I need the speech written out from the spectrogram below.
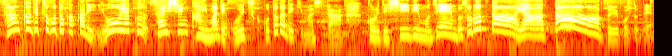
3ヶ月ほどかかりようやく最新回まで追いつくことができました。これで CD も全部揃った。やったということで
